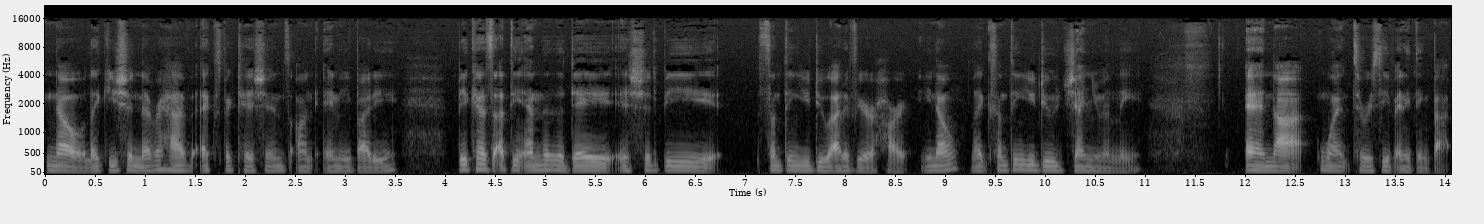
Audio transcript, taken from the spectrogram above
no, like you should never have expectations on anybody because at the end of the day, it should be something you do out of your heart, you know? Like something you do genuinely and not want to receive anything back.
